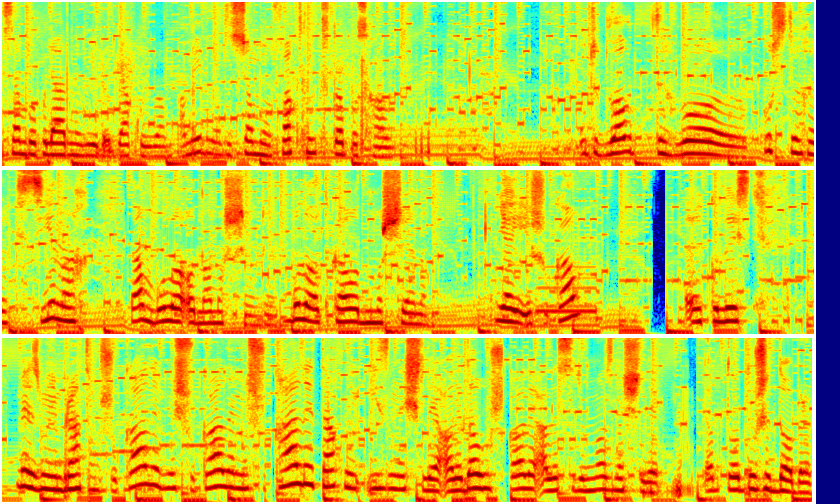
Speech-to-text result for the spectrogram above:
Саме популярне відео. Дякую вам. А ми йдемо до сьомого факту, що пасхалки. У того пустих стінах там була одна машина. Була така одна машина. Я її шукав е, колись. Ми з моїм братом шукали, ми шукали, ми шукали, так і знайшли. Але довго шукали, але все одно знайшли. Тобто дуже добре.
